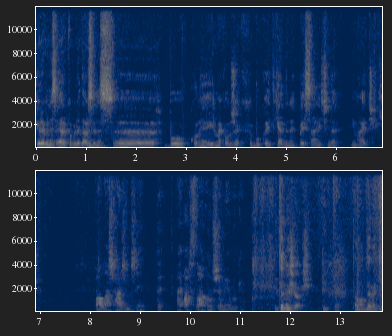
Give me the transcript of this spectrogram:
Göreviniz eğer kabul ederseniz eee, bu konuya eğilmek olacak. Bu kayıt kendini 5 saniye içinde imha edecek. Vallahi şarjımı şey etti. Ay, asla konuşamıyor bugün. Bitti mi şarj? Bitti. Tamam demek ki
